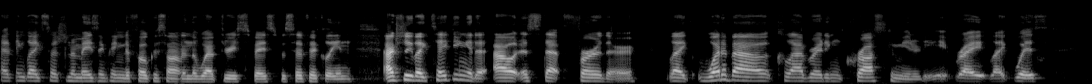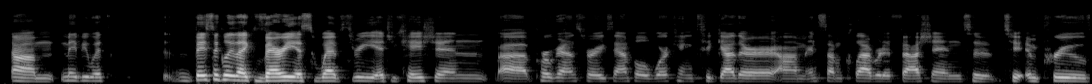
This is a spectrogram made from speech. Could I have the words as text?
I think like such an amazing thing to focus on in the Web three space specifically, and actually like taking it out a step further. Like, what about collaborating cross community, right? Like with um, maybe with basically like various web3 education uh, programs for example working together um, in some collaborative fashion to to improve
